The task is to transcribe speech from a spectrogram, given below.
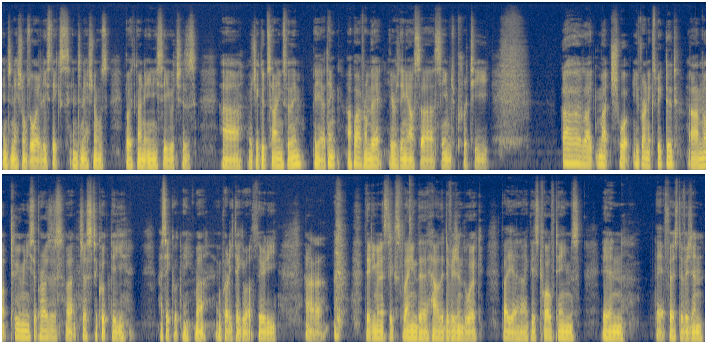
internationals, or at least ex-internationals, both going to NEC, which is uh, which are good signings for them. But yeah, I think apart from that, everything else uh, seemed pretty. Uh, like much what everyone expected. Um, not too many surprises, but just to quickly I say quickly, but it'll probably take about 30, uh, 30 minutes to explain the, how the divisions work. But yeah, like there's 12 teams in that first division,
